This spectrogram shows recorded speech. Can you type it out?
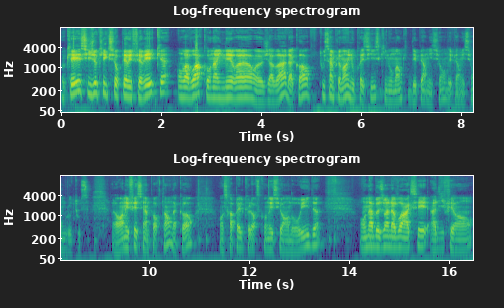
Ok, si je clique sur périphérique, on va voir qu'on a une erreur euh, Java, d'accord? Tout simplement, il nous précise qu'il nous manque des permissions, des permissions Bluetooth. Alors en effet, c'est important, d'accord? On se rappelle que lorsqu'on est sur Android, on a besoin d'avoir accès à différents,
